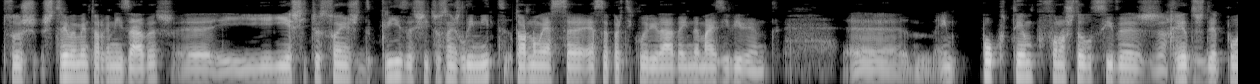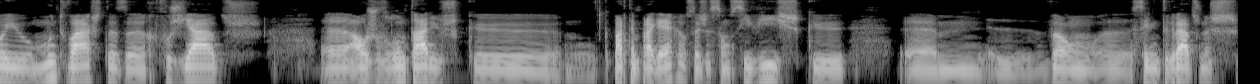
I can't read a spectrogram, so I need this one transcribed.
pessoas extremamente organizadas uh, e, e, as situações de crise, as situações limite, tornam essa, essa particularidade ainda mais evidente. Uh, em pouco tempo foram estabelecidas redes de apoio muito vastas a refugiados, aos voluntários que, que, partem para a guerra, ou seja, são civis que um, vão uh, ser integrados nas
